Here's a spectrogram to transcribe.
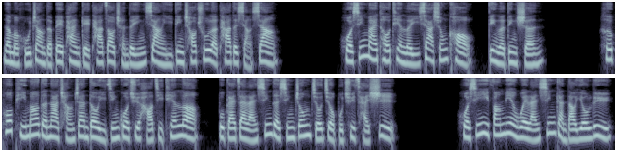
那么虎掌的背叛给他造成的影响一定超出了他的想象。火星埋头舔了一下胸口，定了定神。和泼皮猫的那场战斗已经过去好几天了，不该在蓝星的心中久久不去才是。火星一方面为蓝星感到忧虑，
